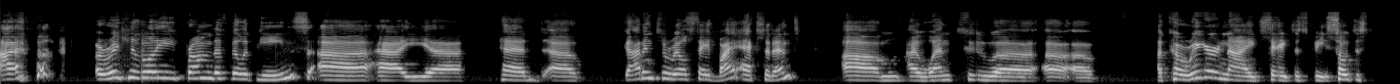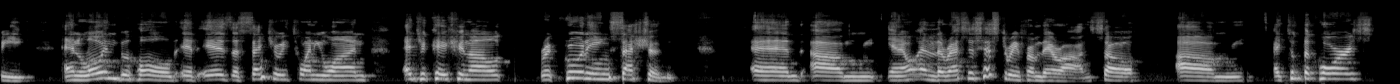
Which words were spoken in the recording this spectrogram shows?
I, originally from the Philippines, uh, I uh, had uh, got into real estate by accident um, I went to a, a, a, career night, say to speak, so to speak, and lo and behold, it is a Century 21 educational recruiting session, and um, you know, and the rest is history from there on. So um, I took the course,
